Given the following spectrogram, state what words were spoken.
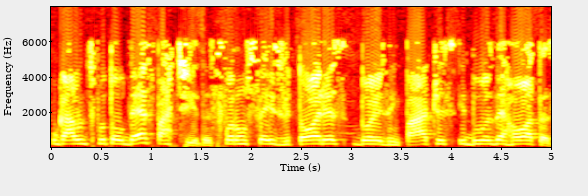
o Galo disputou 10 partidas. Foram 6 vitórias, 2 empates e 2 derrotas.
